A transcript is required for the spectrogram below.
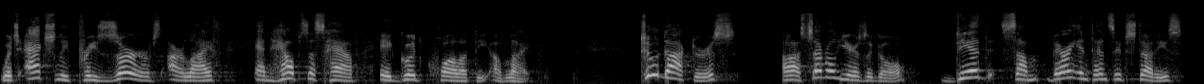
which actually preserves our life and helps us have a good quality of life. Two doctors uh, several years ago did some very intensive studies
